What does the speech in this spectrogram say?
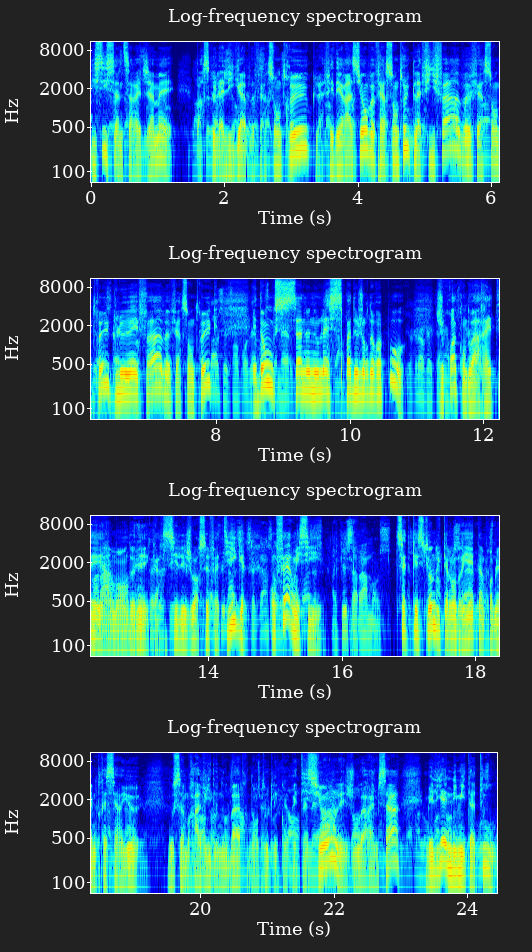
Ici, ça ne s'arrête jamais, parce que la Liga veut faire son truc, la Fédération veut faire son truc, la FIFA veut faire son truc, l'UEFA veut faire son truc, et donc ça ne nous laisse pas de jours de repos. Je crois qu'on doit arrêter à un moment donné, car si les joueurs se fatiguent, on ferme ici. Cette question du calendrier est un problème très sérieux. Nous sommes ravis de nous battre dans toutes les compétitions, les joueurs aiment ça, mais il y a une limite à tout.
